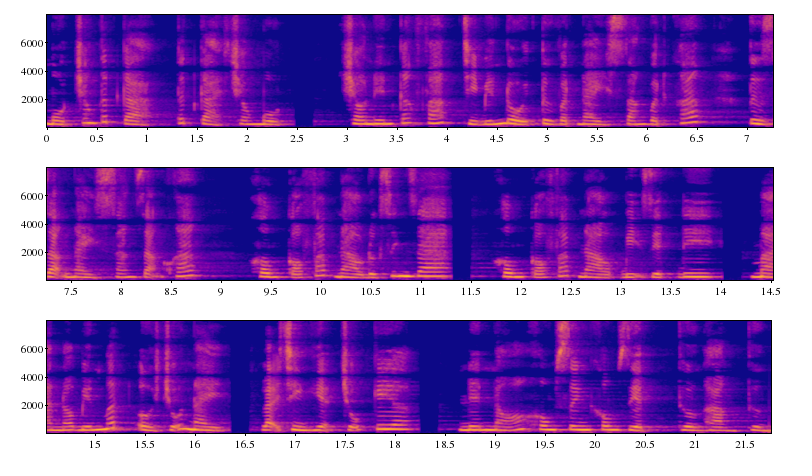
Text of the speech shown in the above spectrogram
một trong tất cả tất cả trong một. Cho nên các pháp chỉ biến đổi từ vật này sang vật khác, từ dạng này sang dạng khác. Không có pháp nào được sinh ra, không có pháp nào bị diệt đi, mà nó biến mất ở chỗ này, lại trình hiện chỗ kia. Nên nó không sinh không diệt, thường hằng, thường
